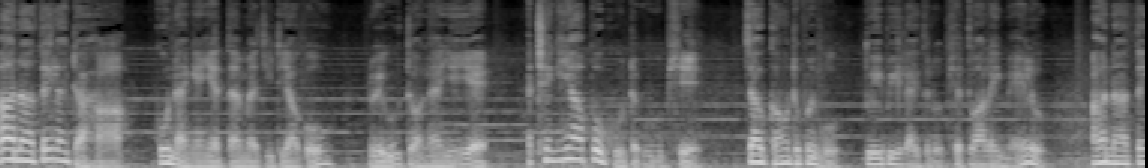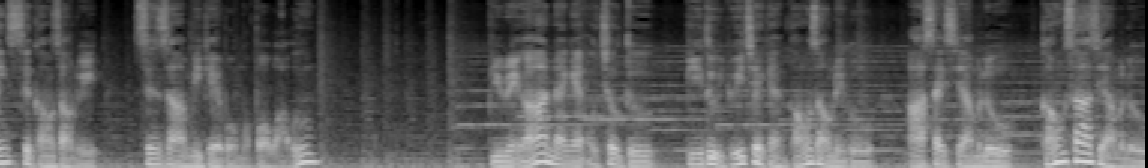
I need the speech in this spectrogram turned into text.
အာနာသိမ့်လိုက်တာဟာကိုယ်နိုင်ငံရဲ့တမ်းမကြီးတယောက်ကိုຫນွေဦးတော်လှန်ရေးရဲ့အထင်ကြီးပုဂ္ဂိုလ်တဦးအဖြစ် ကြောက်ကောင်းတပွင့်ကိုတွေးပေးလိုက်တယ်လို့ဖြစ်သွားလိမ့်မယ်လို့အာနာသိမ့်စစ်ကောင်းဆောင်တွေစဉ်းစားမိခဲ့ပုံမပေါ်ပါဘူးပြည်ရင်းကနိုင်ငံအုပ်ချုပ်သူပြည်သူရွေးချယ်ခံခေါင်းဆောင်တွေကိုအားဆိုင်စရာမလိုခေါင်းစားစရာမလို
